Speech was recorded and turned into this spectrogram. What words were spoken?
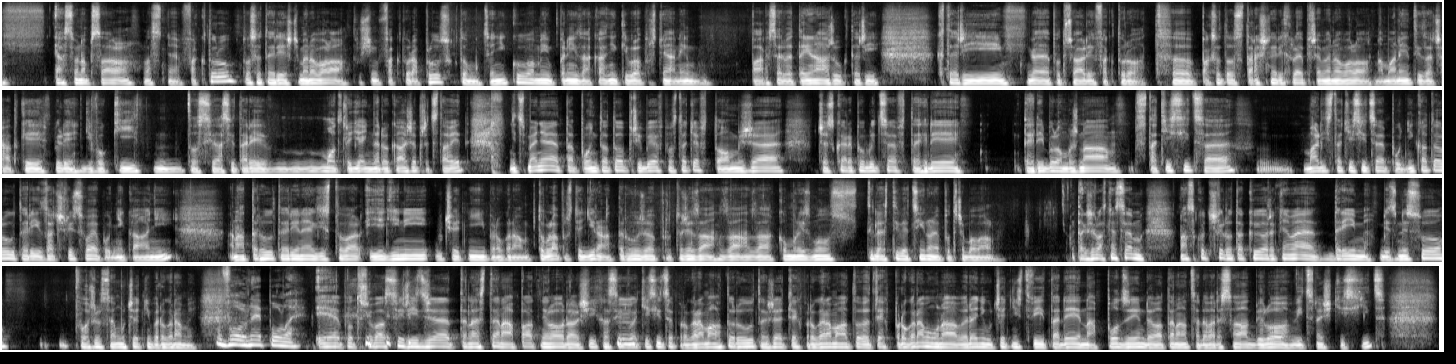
já jsem napsal vlastně fakturu, to se tehdy ještě jmenovala, tuším, Faktura Plus k tomu ceníku a mý první zákazníky bylo prostě, já nevím, pár set veterinářů, kteří, kteří eh, potřebovali fakturovat. Pak se to strašně rychle přeměnovalo na Money, ty začátky byly divoký, to si asi tady moc lidí ani nedokáže představit. Nicméně ta pointa toho příběhu je v podstatě v tom, že v České republice v tehdy tehdy bylo možná statisíce, malý statisíce podnikatelů, kteří začali svoje podnikání a na trhu tehdy neexistoval jediný účetní program. To byla prostě díra na trhu, že, protože za, za, za komunismus tyhle ty věci nikdo nepotřeboval. Takže vlastně jsem naskočil do takového, řekněme, dream businessu, tvořil jsem účetní programy. Volné pole. Je potřeba si říct, že tenhle ten nápad mělo dalších asi hmm. 2000 programátorů, takže těch, programátorů, těch programů na vedení účetnictví tady na podzim 1990 bylo víc než tisíc,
